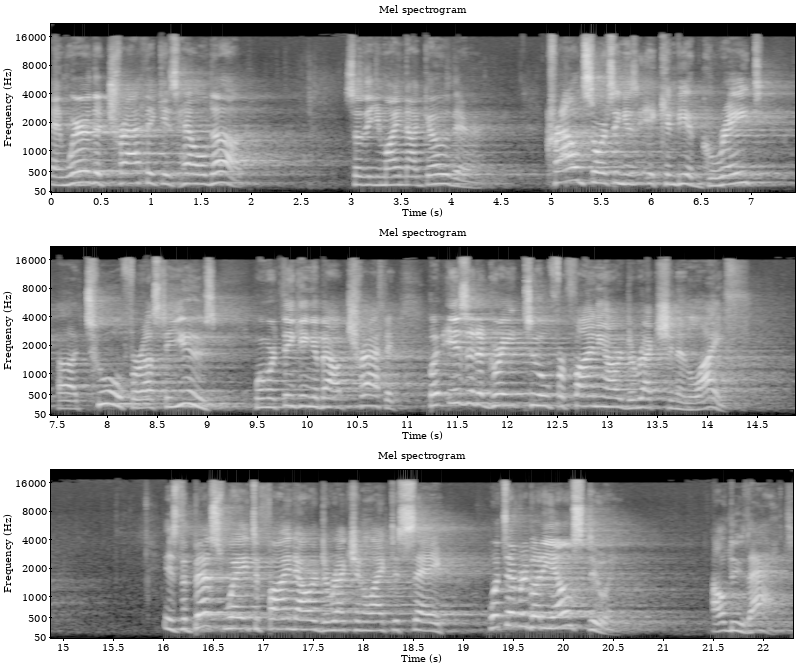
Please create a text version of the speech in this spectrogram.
and where the traffic is held up so that you might not go there. Crowdsourcing is it can be a great uh, tool for us to use when we're thinking about traffic. But is it a great tool for finding our direction in life? Is the best way to find our direction in life to say, What's everybody else doing? I'll do that.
